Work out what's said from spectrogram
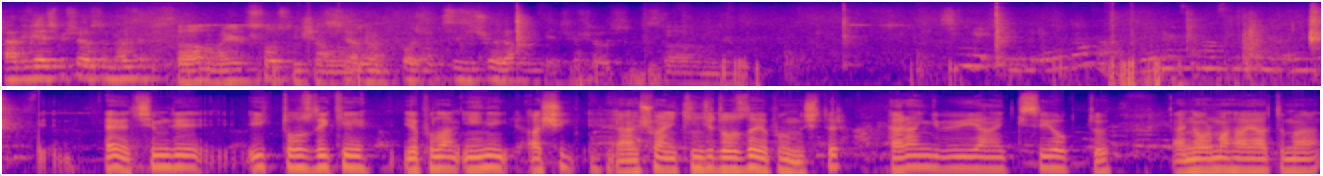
Hadi geçmiş olsun. Nasıl? Sağ olun. Hayırlısı olsun inşallah. İnşallah. Hocam sizi şöyle alayım. Geçmiş olsun. Sağ olun hocam. Şimdi e, oldu ama önce bir Evet şimdi ilk dozdaki yapılan iğne aşı yani şu an ikinci dozda yapılmıştır. Herhangi bir yan etkisi yoktu. Yani normal hayatıma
